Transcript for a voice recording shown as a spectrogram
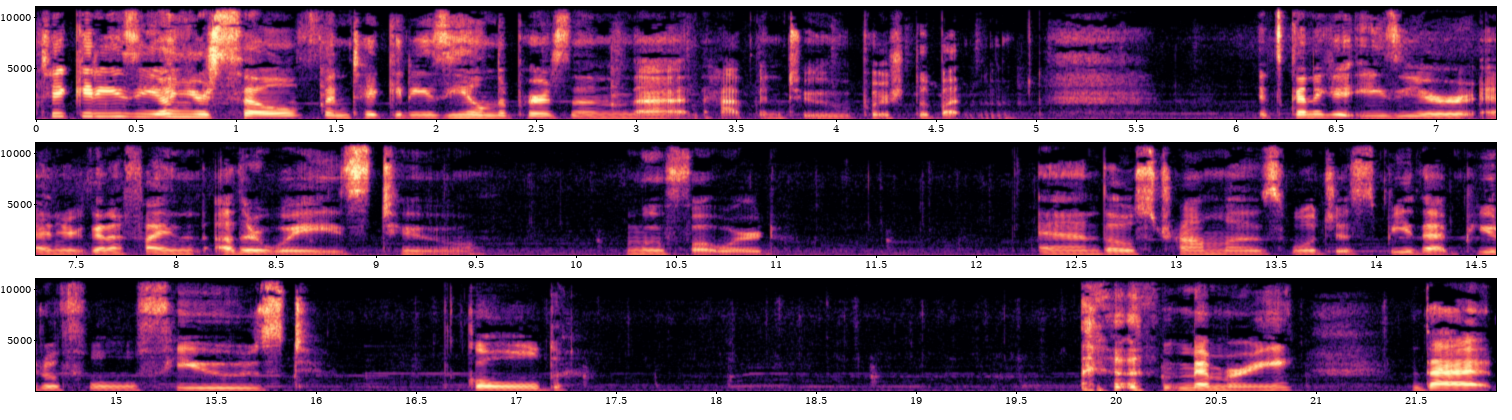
take it easy on yourself and take it easy on the person that happened to push the button. It's going to get easier and you're going to find other ways to move forward. And those traumas will just be that beautiful fused gold memory that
